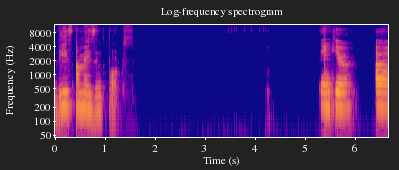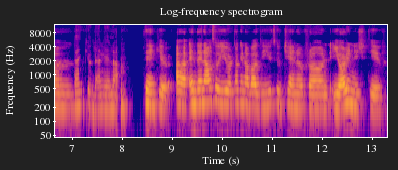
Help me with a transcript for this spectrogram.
these amazing talks. Thank you. Um, Thank you, Daniela. Thank you. Uh, and then also you were talking about the YouTube channel from your initiative.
